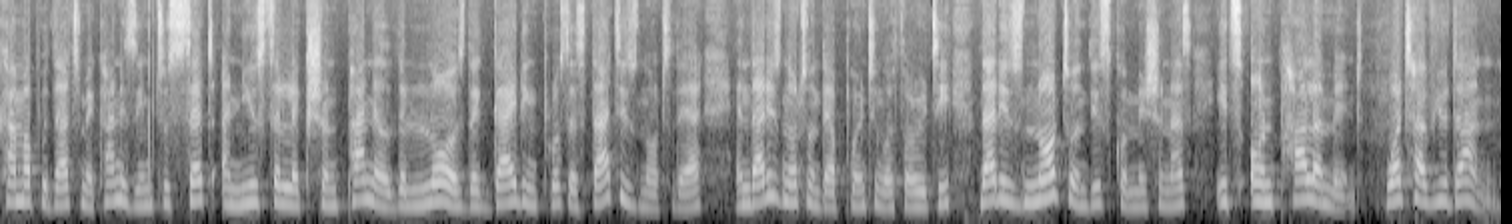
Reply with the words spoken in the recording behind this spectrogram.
come up with that mechanism to set a new selection panel, the laws, the guiding process. That is not there, and that is not on the appointing authority. That is not on these commissioners. It's on Parliament. What have you done?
